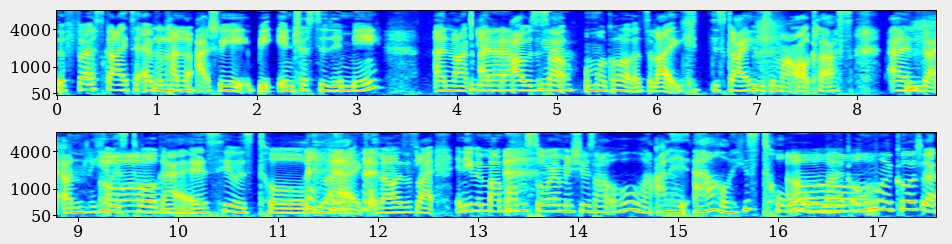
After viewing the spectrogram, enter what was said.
the first guy to ever kind mm. of actually be interested in me. And like, and I was just yeah. like, oh my god, like this guy who was in my art class, and like, and he was tall, Oh. guys. He was tall, like, and I was just like, and even my mom saw him, and she was like, oh, Ali, Al, he's tall, like, oh Oh. my gosh, and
